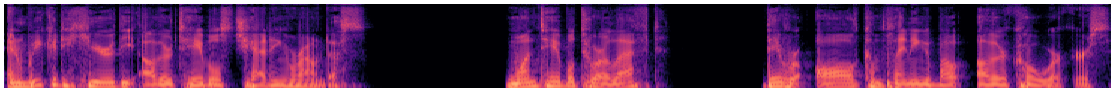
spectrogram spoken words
and we could hear the other tables chatting around us. One table to our left they were all complaining about other coworkers.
